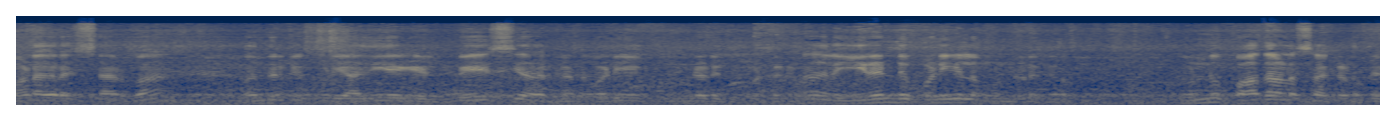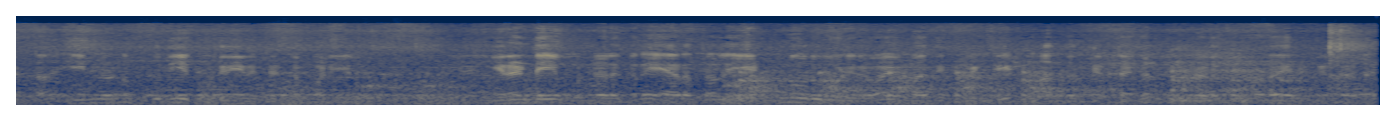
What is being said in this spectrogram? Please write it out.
மாநகராட்சி சார்பாக வந்திருக்கக்கூடிய அதிகாரிகள் பேசி அதற்கான வடிவமைப்பு முன்னெடுக்கப்பட்டிருக்குன்னா அதில் இரண்டு பணிகளை முன்னெடுக்கிறோம். ஒன்று பாதாள சாக்கடை திட்டம் இன்னொன்று புதிய குடிநீர் திட்ட பணிகள். இரண்டையும் முன்னெடுக்கிற ஏறத்தாழ எட்நூறு கோடி ரூபாய் மதிப்பீட்டில் அந்த திட்டங்கள் முன்னெடுக்கப்பட இருக்கின்றன.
